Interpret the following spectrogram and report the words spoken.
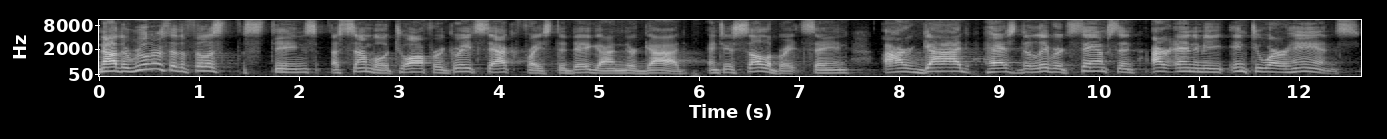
Now the rulers of the Philistines assembled to offer a great sacrifice to Dagon, their God and to celebrate, saying, Our God has delivered Samson, our enemy, into our hands.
